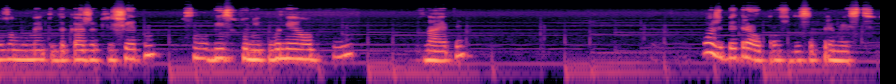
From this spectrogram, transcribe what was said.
За момента да кажа клишето, самоубийството никога не е отговор, знаете. Може би е трябвало просто да се премести.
